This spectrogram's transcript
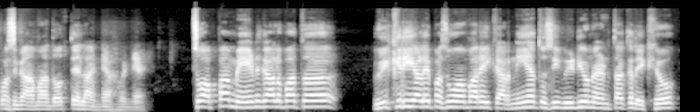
ਕੁਝ ਗਾਵਾਂ ਦੁੱਧ ਤੇ ਲਾਈਆਂ ਹੋਈਆਂ। ਸੋ ਆਪਾਂ ਮੇਨ ਗੱਲਬਾਤ ਵਿਕਰੀ ਵਾਲੇ ਪਸ਼ੂਆਂ ਬਾਰੇ ਹੀ ਕਰਨੀ ਆ। ਤੁਸੀਂ ਵੀਡੀਓ ਨੂੰ ਐਂਡ ਤੱਕ ਦੇਖਿਓ।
